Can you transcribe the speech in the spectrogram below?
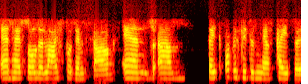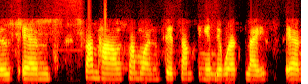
and had built a life for themselves, and um, they obviously didn't have papers, and somehow someone said something in their workplace, and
